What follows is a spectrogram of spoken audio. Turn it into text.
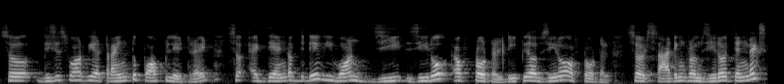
So this is what we are trying to populate right? So at the end of the day we want g 0 of total dp of 0 of total. So starting from 0th index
